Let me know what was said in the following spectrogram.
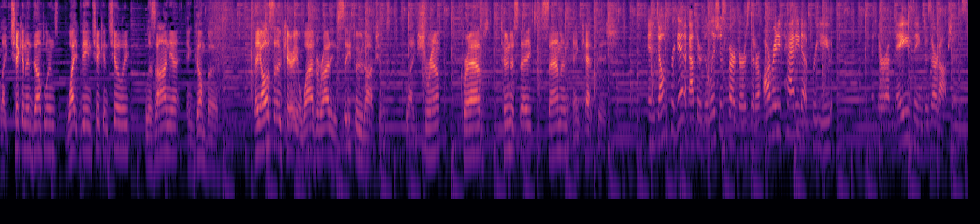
like chicken and dumplings, white bean chicken chili, lasagna, and gumbo. They also carry a wide variety of seafood options like shrimp, crabs, tuna steaks, salmon, and catfish. And don't forget about their delicious burgers that are already pattied up for you and their amazing dessert options.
